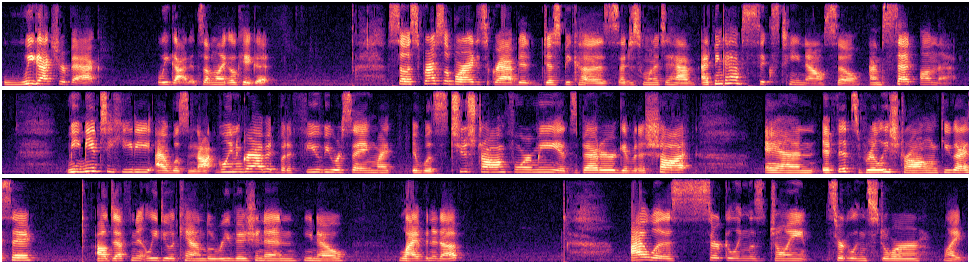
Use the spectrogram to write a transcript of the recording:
we got your back. We got it. So I'm like, okay, good. So espresso bar, I just grabbed it just because I just wanted to have, I think I have 16 now, so I'm set on that. Meet Me in Tahiti, I was not going to grab it, but a few of you were saying my it was too strong for me, it's better, give it a shot. And if it's really strong, like you guys say, I'll definitely do a candle revision and, you know, liven it up. I was circling this joint, circling the store like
